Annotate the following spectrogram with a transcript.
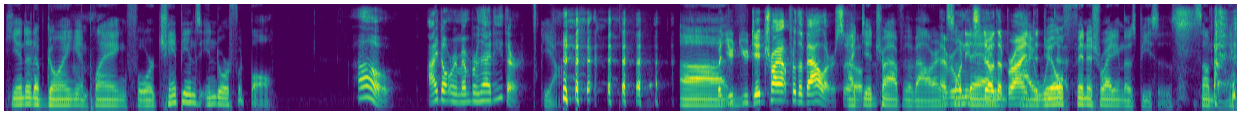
He ended up going and playing for Champions Indoor Football. oh, I don't remember that either. Yeah. uh, But you you did try out for the Valor, so I did try out for the Valor. And Everyone needs to know I- that Brian I will finish writing those pieces someday.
